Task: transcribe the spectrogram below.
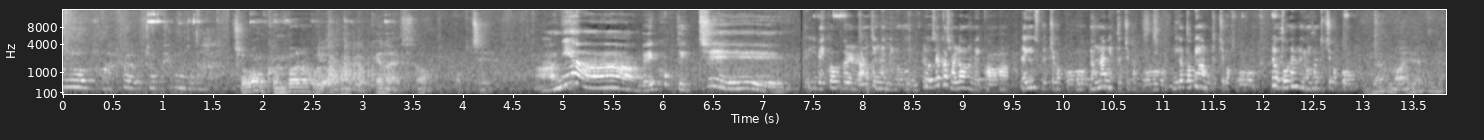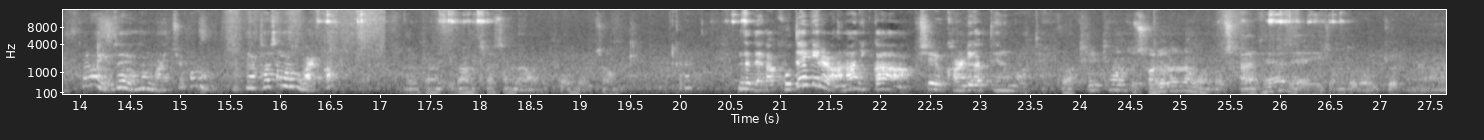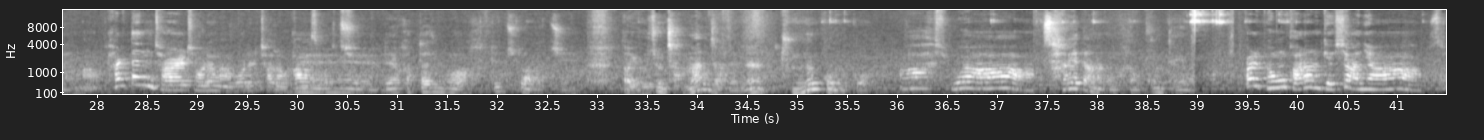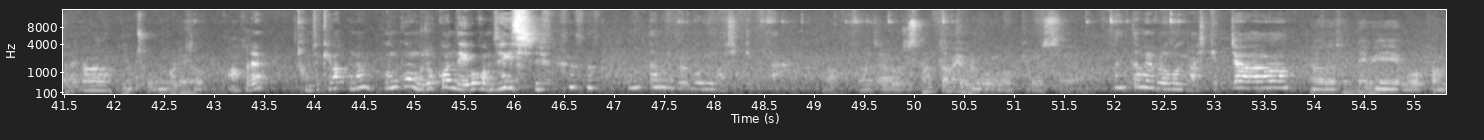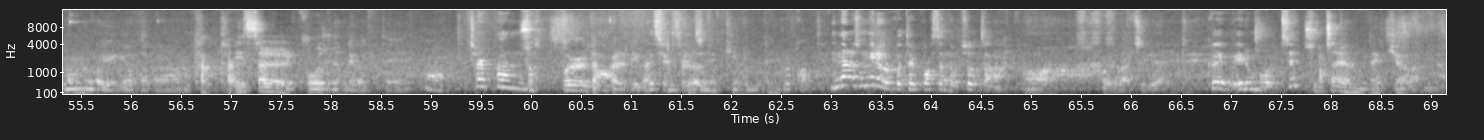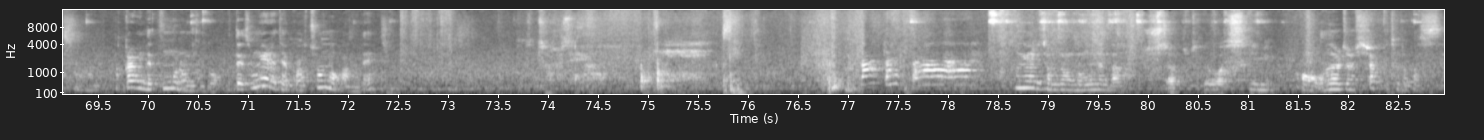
어, 아, 저 피곤하다 저번 금발하고 영상 몇 개나 했어? 없지? 아니야 메이크업도 있지 이 메이크업을 안 찍는 이유 그리고 셀카 잘 나오는 메이크업 레깅스도 찍었고 명란잎도 찍었고 네가 더빙한 것도 찍었고 그리고 도lem도 영상도 찍었고 그냥 많이 했네. 그냥 요새 영상 많이 찍어 그냥 탈색하고 말까? 일단 이번 탈색 나온 거 보고 결정할게. 그래 근데 내가 고데기를 안 하니까 확실히 관리가 되는 것 같아 그거 트리트먼트 절여놓는 거도 잘 해야 돼. 이 정도 머릿결이면. 아, 할 때는 잘 저려놔 머리를 자주 안 감아서 그렇지 네, 내가 갖다 준 거 뜯지도 않았지. 나 요즘 잠만 자면은 죽는 꿈을 꿔. 아 씨, 뭐야 살해당하는 그런 꿈 되게 많아. 빨리 병원 가라는 개시 아니야 살해당하는 꿈은 좋은 거래요. 아 그래? 검색해봤구만 꿈꾸면 무조건 네이버 검색이지 산더미 불고기 맛있겠다 아 맞아 우리 산더미 불고기 먹기로 했어요. 산더미 불고기 맛있겠죠? 아, 오늘 선생님이 뭐 밥 먹는 거 얘기하다가 닭 다리살 구워주는 데가 있대. 어 철판 숯불 닭갈비 어, 같은 그치, 그런 그치. 느낌인데. 그럴 것 같아 옛날에 송일이가 그거 데리고 왔었는데 없어졌잖아 아 거기 맛집이었는데. 그 이름 뭐였지? 숫자였는데 기억 안 나. 어, 닭갈비인데 국물 없는 거 그때 송일이 데리고 와서 처음 먹었는데 저러세요. 따따따 송일이 점점 녹는다 시작부터 녹았어 이미. 어 오늘 좀 시작부터 녹았어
